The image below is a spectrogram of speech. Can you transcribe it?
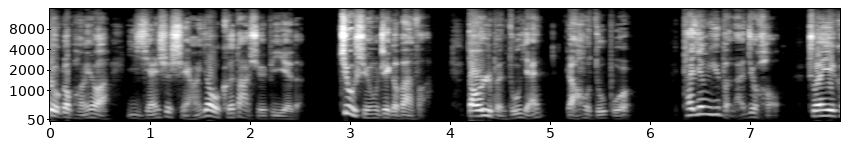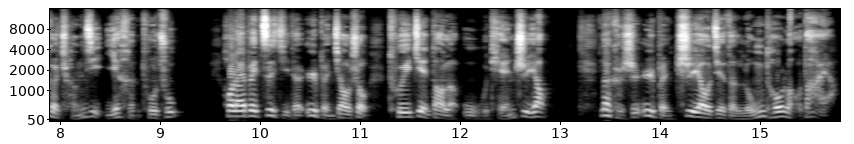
有个朋友啊，以前是沈阳药科大学毕业的，就是用这个办法到日本读研，然后读博。他英语本来就好，专业课成绩也很突出，后来被自己的日本教授推荐到了武田制药，那可是日本制药界的龙头老大呀。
